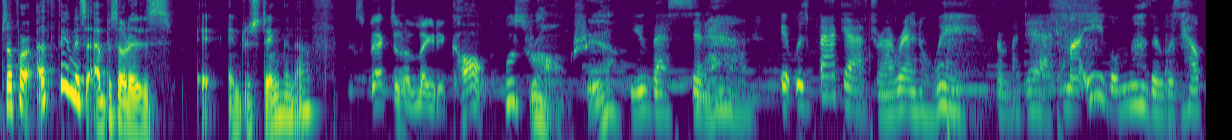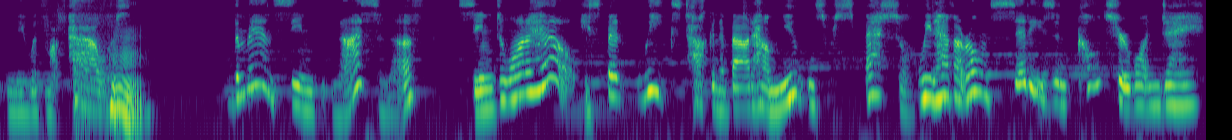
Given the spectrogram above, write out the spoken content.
So far, I think this episode is interesting enough. Expecting a lady calling. What's wrong, chère? You best sit down. It was back after I ran away from my dad. My evil mother was helping me with my powers. Hmm. The man seemed nice enough, seemed to want to help. He spent weeks talking about how mutants were special. We'd have our own cities and culture one day.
